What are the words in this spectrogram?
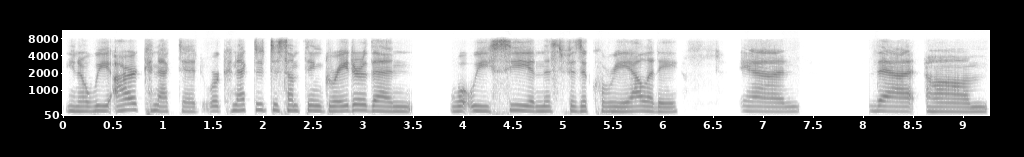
you know we are connected. We're connected to something greater than what we see in this physical reality. And that um,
